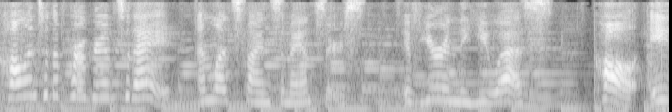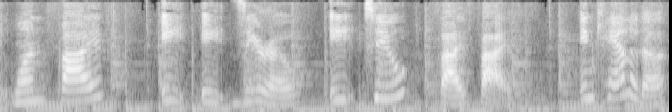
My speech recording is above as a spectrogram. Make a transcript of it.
Call into the program today and let's find some answers. If you're in the U.S., call 815-880-8255. In Canada,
